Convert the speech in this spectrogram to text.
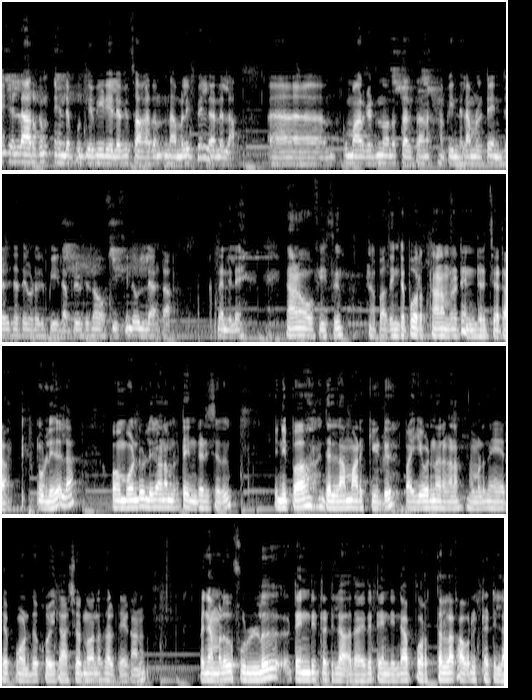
എല്ലാവർക്കും എന്റെ പുതിയ വീഡിയോയിലേക്ക് സ്വാഗതം. നമ്മളിപ്പോൾ ഇല്ലാണ്ടല്ല കുമാർഘട്ട് എന്ന് പറഞ്ഞ സ്ഥലത്താണ്. അപ്പോൾ ഇന്നലെ നമ്മൾ ടെന്റ് അടിച്ചത്. ഇവിടെ ഒരു പി ഡബ്ല്യു ഡിയുടെ ഓഫീസിന്റെ ഉള്ളിലാട്ടാ. ഇതല്ലേ ഇതാണ് ഓഫീസ്. അപ്പോൾ അതിന്റെ പുറത്താണ് നമ്മൾ ടെന്റ് അടിച്ചേട്ടാ. ഉള്ളിലല്ല കോമ്പൗണ്ടിന്റെ ഉള്ളിലാണ് നമ്മൾ ടെന്റ് അടിച്ചത്. ഇനിയിപ്പോൾ ഇതെല്ലാം മടക്കിയിട്ട് പയ്യെ ഇവിടെ നിന്ന് ഇറങ്ങണം. നമ്മൾ നേരെ പോകുന്നത് കൊയിലാശ്വർ എന്ന് പറഞ്ഞ സ്ഥലത്തേക്കാണ്. ഇപ്പം നമ്മൾ ഫുള്ള് ടെന്റ് ഇട്ടിട്ടില്ല. അതായത് ടെന്റിന്റെ ആ പുറത്തുള്ള കവർ ഇട്ടിട്ടില്ല.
